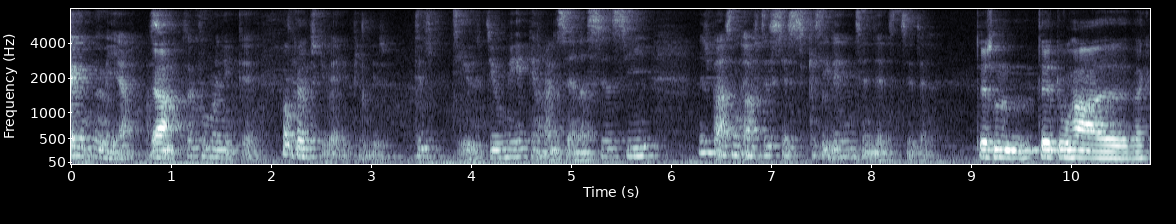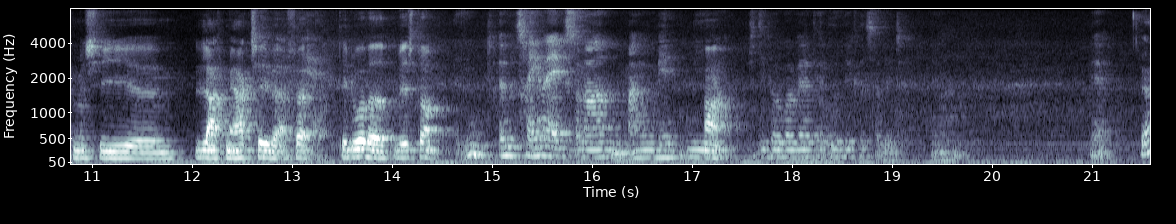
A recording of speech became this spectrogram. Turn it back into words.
15 mere. Og så, Ja. så kunne man ikke det. Det okay. kan måske være lidt pinligt. Det, det, er jo, det er jo mega generaliserende at sidde og sige. Jeg synes bare sådan oftest, jeg kan se lidt en tendens til det. Det er sådan det, du har, øh, hvad kan man sige, øh, lagt mærke til i hvert fald. Ja. Det, du har været bevidst om. Og nu træner jeg ikke så meget mange mænd mere, Nej. så det kan jo godt være, at det har udviklet sig lidt. Ja.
